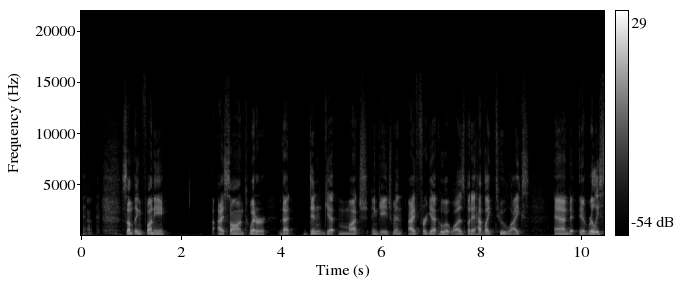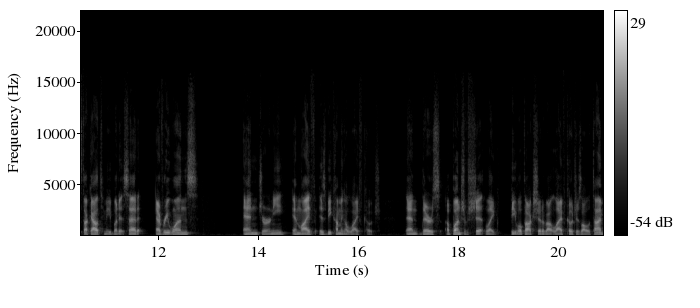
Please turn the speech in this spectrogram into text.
something funny I saw on Twitter that didn't get much engagement. I forget who it was, but it had like two likes. And it really stuck out to me. But it said, everyone's end journey in life is becoming a life coach. And there's a bunch of shit like people talk shit about life coaches all the time,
